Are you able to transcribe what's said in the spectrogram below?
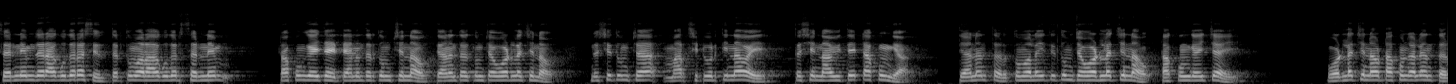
सरनेम जर अगोदर असेल तर तुम्हाला अगोदर सरनेम टाकून घ्यायचे आहे. त्यानंतर तुमचे नाव त्यानंतर तुमच्या वडिलाचे नाव. जसे तुमच्या मार्कशीटवरती नाव आहे तसे नाव इथे टाकून घ्या. त्यानंतर तुम्हाला इथे तुमच्या वडिलाचे नाव टाकून घ्यायचे आहे. वडिलाचे नाव टाकून झाल्यानंतर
